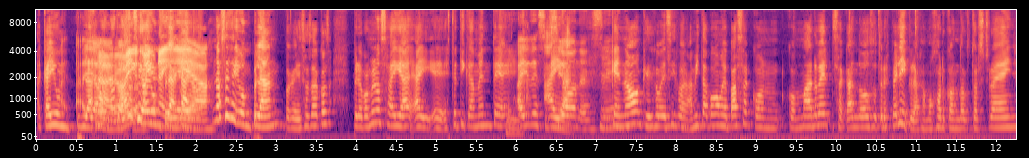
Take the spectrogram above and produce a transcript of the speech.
Acá hay un plan. Claro, no, sé hay- si hay un plan, claro, no sé si hay un plan, porque es otra cosa, pero por lo menos hay, hay, hay, eh, estéticamente Sí. Hay decisiones, sí. que no, que es como decís, bueno, a mí tampoco me pasa con, con Marvel sacando dos o tres películas, a lo mejor con Doctor Strange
